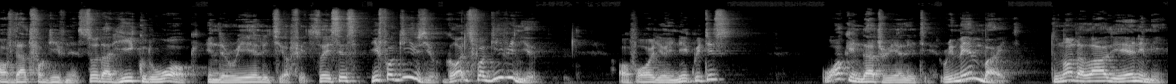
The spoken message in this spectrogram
of that forgiveness so that he could walk in the reality of it. So he says, He forgives you. God's forgiven you of all your iniquities. Walk in that reality. Remember it. Do not allow the enemy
